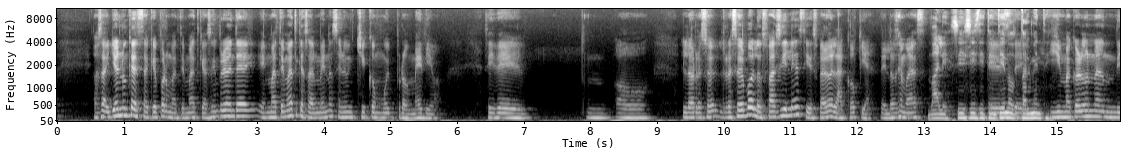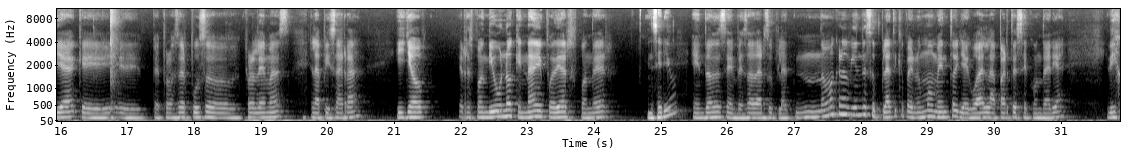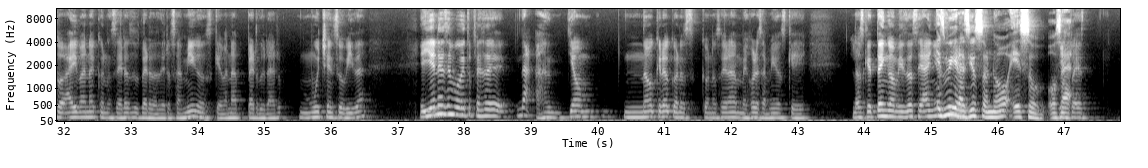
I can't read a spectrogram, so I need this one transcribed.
O sea, yo nunca destaqué por matemáticas, simplemente en matemáticas al menos era un chico muy promedio. Así de... Mm, o lo resuelvo los fáciles y espero la copia de los demás. Vale, sí, sí, sí, te entiendo este, totalmente. Y me acuerdo un día que eh, el profesor puso problemas en la pizarra y yo respondí uno que nadie podía responder. ¿En serio? Entonces empezó a dar su plática, no me acuerdo bien de su plática, pero en un momento llegó a la parte secundaria y dijo, ahí van a conocer a sus verdaderos amigos que van a perdurar mucho en su vida. Y en ese momento pensé, nah, yo no creo conocer a mejores amigos que los que tengo a mis 12 años. Es muy gracioso, ¿no? Eso, o sea... Pues,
